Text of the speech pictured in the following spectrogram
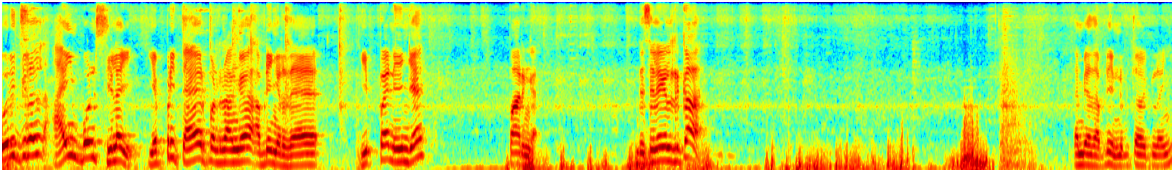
ஒரிஜினல் ஐம்பொன் சிலை எப்படி தயார் பண்ணுறாங்க அப்படிங்கிறத இப்போ நீங்கள் பாருங்கள் இந்த சிலைகள் இருக்கா? தம்பி அதை அப்படியே நிமித்த வைக்கலாங்க.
